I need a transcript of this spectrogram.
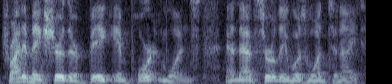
try to make sure they're big, important ones, and that certainly was one tonight.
